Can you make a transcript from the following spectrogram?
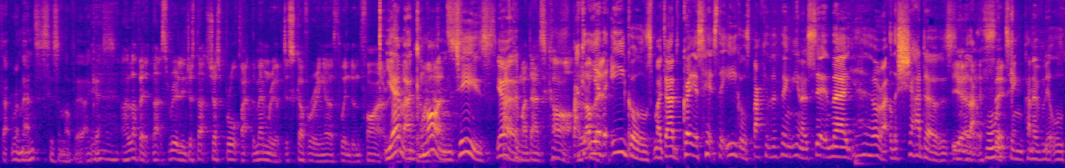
that romanticism of it, I guess. Yeah, I love it. That's really just that's just brought back the memory of discovering Earth, Wind and Fire. Yeah, man, come on, jeez, yeah. Back of my dad's car. Back I at love yeah, the Eagles. My dad greatest hits the Eagles. Back of the thing, you know, sitting there. Yeah, all right. Or the Shadows. you know, Yeah, that sick. haunting kind of little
